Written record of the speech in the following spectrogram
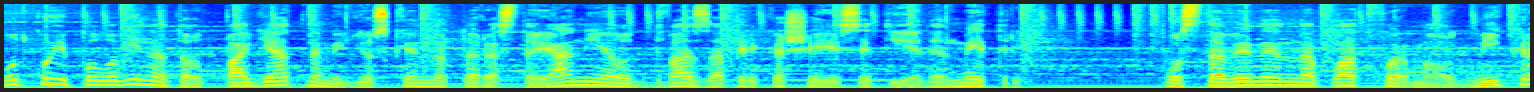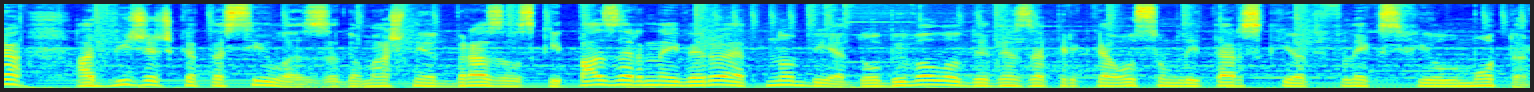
од кои половината отпаѓаат на меѓускенното растојание од 2,61 метри поставен е на платформа од микра, а движечката сила за домашниот бразилски пазар најверојатно би ја добивал од 1,8 литарскиот Flex Fuel мотор,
